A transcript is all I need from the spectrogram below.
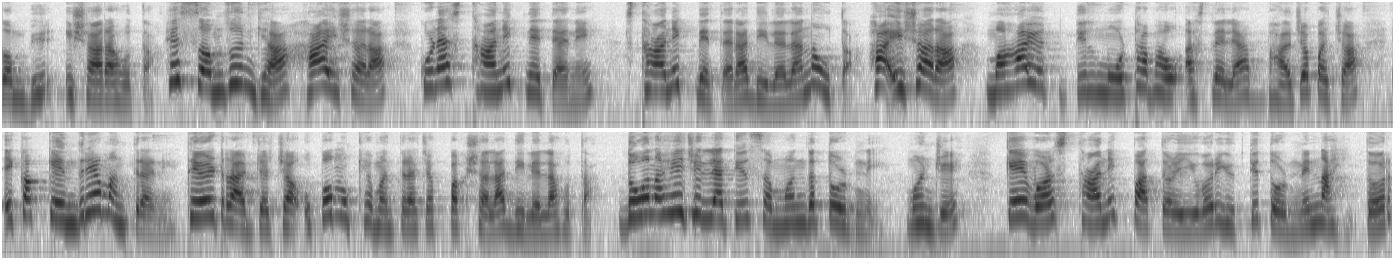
गंभीर इशारा होता. हे समजून घ्या हा इशारा कुण्या स्थानिक नेत्याने स्थानिक नेत्याला दिलेला नव्हता. हा इशारा महायुतीतील मोठा भाऊ असलेल्या भाजपच्या एका केंद्रीय मंत्र्याने थेट राज्याच्या उपमुख्यमंत्र्याच्या पक्षाला दिलेला होता. दोनही जिल्ह्यातील संबंध तोडणे म्हणजे केवळ स्थानिक पातळीवर युती तोडणे नाही तर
